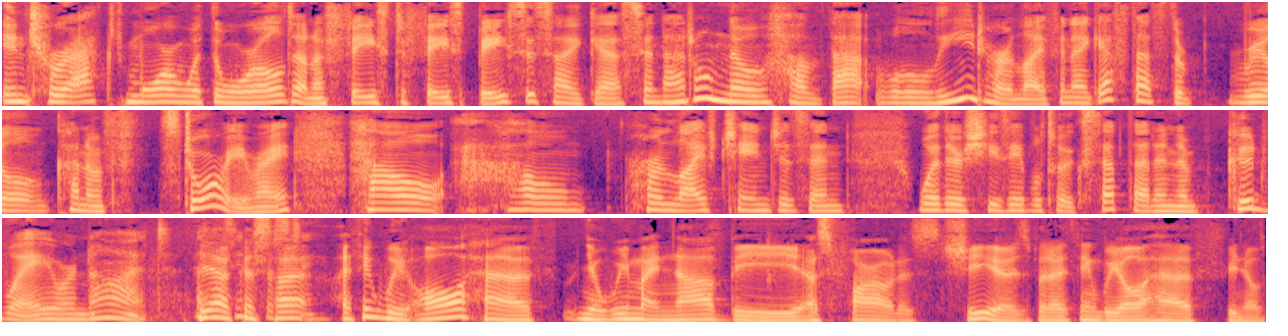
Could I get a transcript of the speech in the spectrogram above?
interact more with the world on a face-to-face basis, I guess. And I don't know how that will lead her life, and I guess that's the real kind of story, right? How how her life changes and whether she's able to accept that in a good way or not. yeah, because I. I think we all have, you know, we might not be as far out as she is, but I think we all have, you know,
